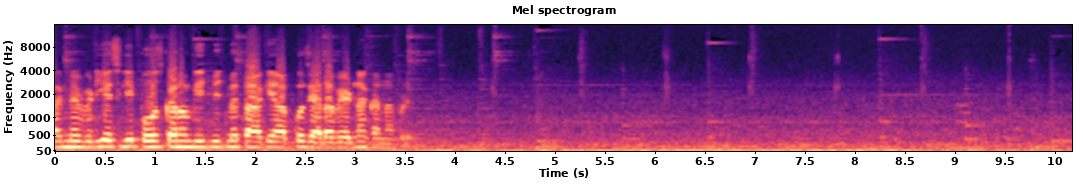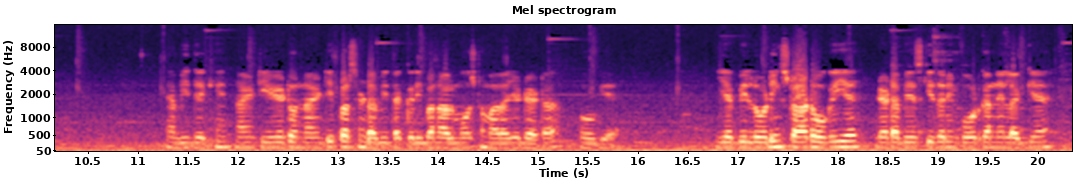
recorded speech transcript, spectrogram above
अब मैं वीडियो इसलिए पोज कर रहा हूँ बीच बीच में ताकि आपको ज़्यादा वेट ना करना पड़े। अभी देखें 98 और 90 परसेंट अभी तक करीबन ऑलमोस्ट हमारा ये डाटा हो गया है। ये अभी लोडिंग स्टार्ट हो गई है। डेटाबेस की इधर इंपोर्ट करने लग गया है।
